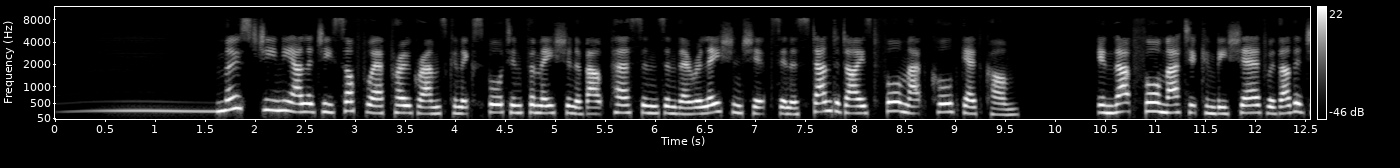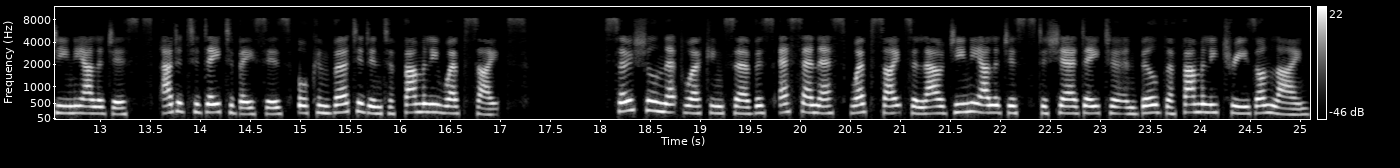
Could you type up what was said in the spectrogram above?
Most genealogy software programs can export information about persons and their relationships in a standardized format called GEDCOM. In that format it can be shared with other genealogists, added to databases, or converted into family websites. Social Networking Service SNS websites allow genealogists to share data and build their family trees online.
